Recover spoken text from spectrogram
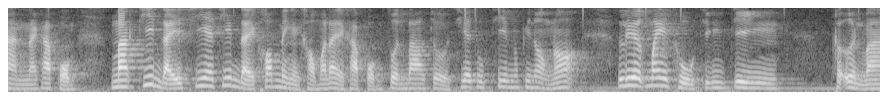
นันนะครับผม มักทีมใดเชียร์ทีมใดคอมเมนต์กันเข้ามาได้ครับผม ส่วนบาวโจเชียร์ทุกทีมนะพี่น้องเนาะ เลือกไม่ถูกจริง ๆ เขาเอ่นว่า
